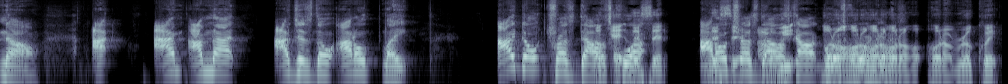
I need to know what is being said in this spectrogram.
no, I, I'm, I'm not. I just don't. I don't like. I don't trust Dallas. okay, co- listen. I don't trust Dallas we- Cowboys. Hold on, hold on, hold on, hold on, hold on, real quick.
